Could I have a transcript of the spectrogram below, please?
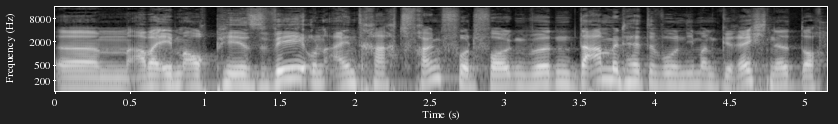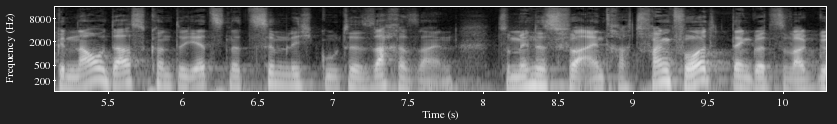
ähm, aber eben auch PSW und Eintracht Frankfurt folgen würden, damit hätte wohl niemand gerechnet, doch genau das könnte jetzt eine ziemlich gute Sache sein. Zumindest für Eintracht Frankfurt, denn Götze war günstig,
